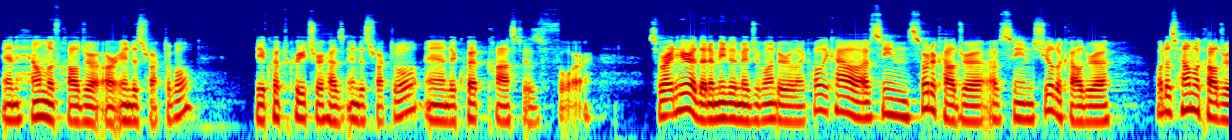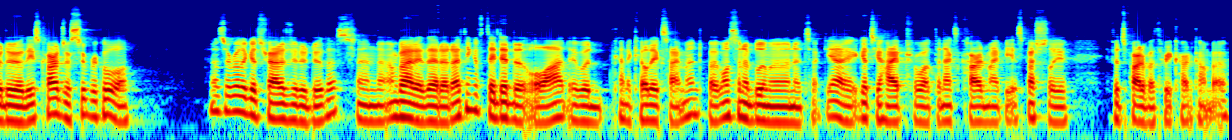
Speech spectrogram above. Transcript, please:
and Helm of Kaldra are indestructible. The equipped creature has indestructible, and equip cost is 4. So right here, that immediately made you wonder, like, holy cow, I've seen Sword of Kaldra, I've seen Shield of. What does Helm of do? These cards are super cool. It was a really good strategy to do this, and I'm glad they did it. I think if they did it a lot, it would kind of kill the excitement. But once in a blue moon, it's like, yeah, it gets you hyped for what the next card might be, especially if it's part of a three card combo.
